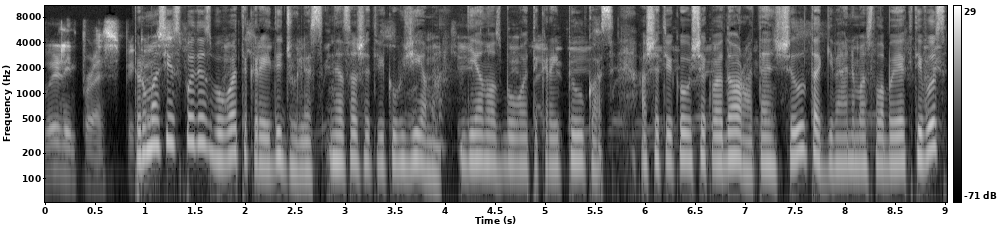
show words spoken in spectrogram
Pirmas įspūdis buvo tikrai didžiulis, nes aš atvykau žiemą. Dienos buvo tikrai pilkos. Aš atvykau iš Ekvadoro, ten šilta, gyvenimas labai aktyvus.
